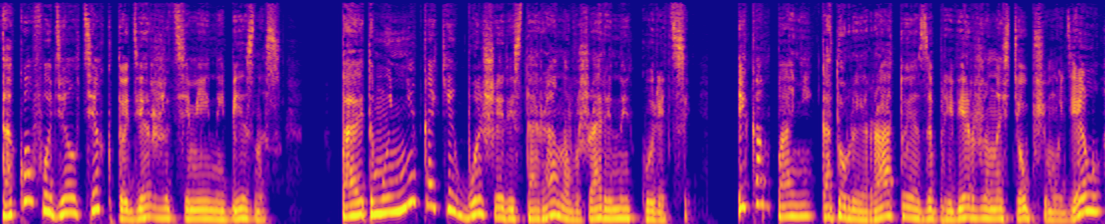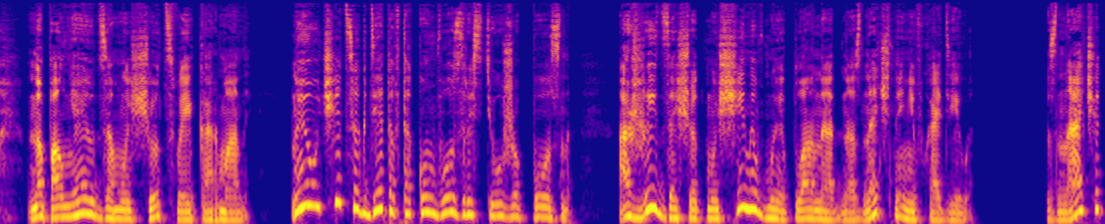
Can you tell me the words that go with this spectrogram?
Таков удел тех, кто держит семейный бизнес. Поэтому никаких больше ресторанов с жареной курицей и компаний, которые, ратуя за приверженность общему делу, наполняют за мой счет свои карманы. Но и учиться где-то в таком возрасте уже поздно, а жить за счет мужчины в мои планы однозначно не входило. Значит,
